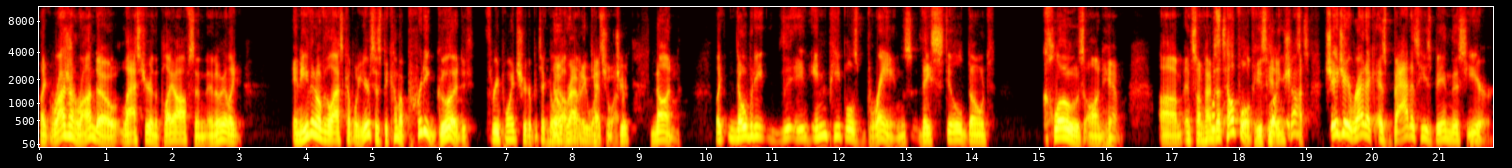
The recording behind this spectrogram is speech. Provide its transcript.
Like Rajon Rondo last year in the playoffs and, and like, and even over the last couple of years has become a pretty good three point shooter, particularly no gravity like whatsoever. None. Like nobody in, in people's brains, they still don't close on him. Um, and sometimes well, that's helpful if he's hitting look, shots. JJ Redick, as bad as he's been this year,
